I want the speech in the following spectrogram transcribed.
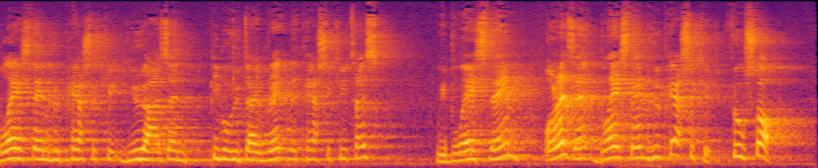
bless them who persecute you, as in people who directly persecute us? We bless them. Or is it bless them who persecute? Full stop.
